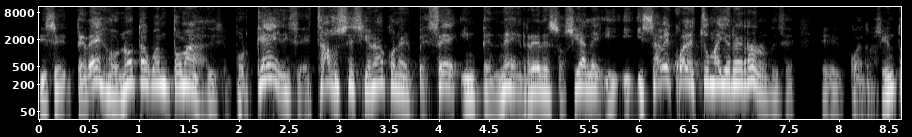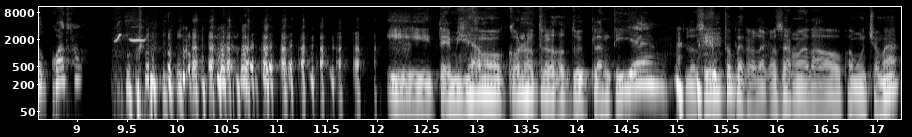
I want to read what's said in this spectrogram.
Dice, te dejo, no te aguanto más. Dice, ¿por qué? Dice, estás obsesionado con el PC, internet, redes sociales y, y- y ¿sabes cuál es tu mayor error? Dice, ¿el 404? y terminamos con otro tuit plantilla. Lo siento, pero la cosa no ha dado para mucho más.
